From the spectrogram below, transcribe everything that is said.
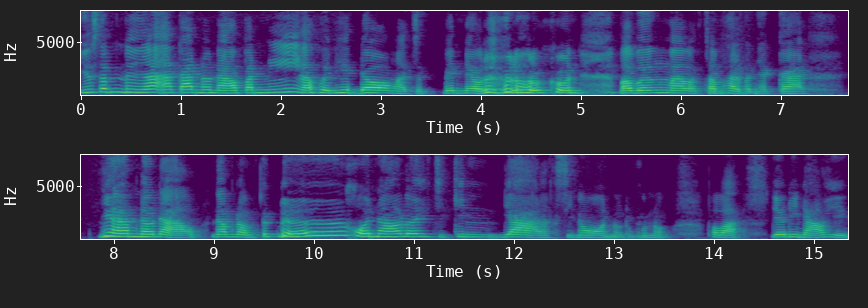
อยู่สำเนื้ออากาศหนาวๆปันนี้แล้วเพิ่นเฮ็ดดองล่ะจะเป็นแนวเด้อทุกคน มาเบิ่งมาสัมผัสบรรยากาศยามหนาวๆนำน้องตึกเด้อโคตรหนาวเลยสิกินยาลักสินอนเนาะทุกคนเนาะเพราะว่าเดี๋ยวนี้หนาวเฮง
